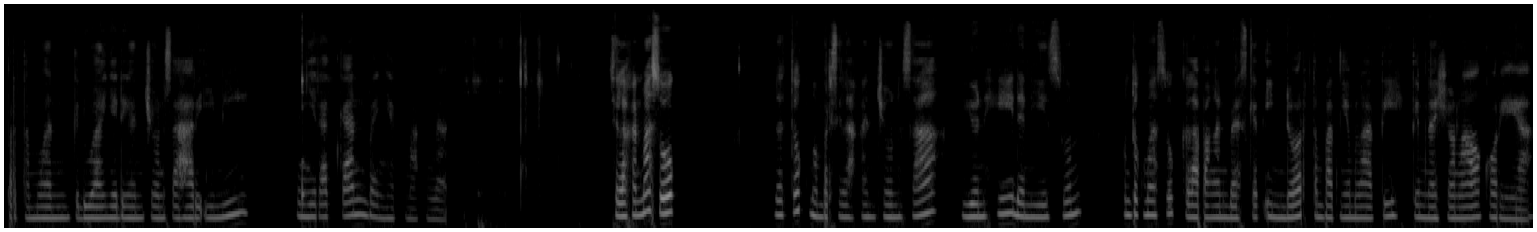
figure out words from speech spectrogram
Pertemuan keduanya dengan Chonsa hari ini menyiratkan banyak makna. Silahkan masuk. Letuk mempersilahkan Chonsa Yunhee dan Yisun untuk masuk ke lapangan basket indoor tempatnya melatih tim nasional Korea.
